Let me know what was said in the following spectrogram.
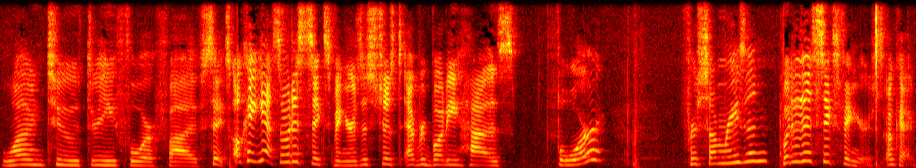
One, two, three, four, five, six. Okay, yeah, so it is six fingers. It's just everybody has four for some reason. But it is six fingers. Okay.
